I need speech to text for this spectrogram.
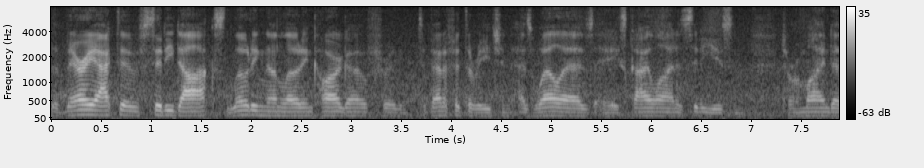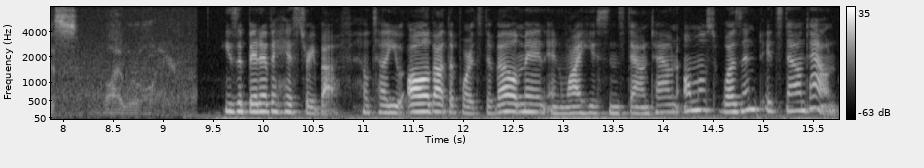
the very active city docks loading and unloading cargo for, to benefit the region, as well as a skyline of City Houston to remind us why we're all here. He's a bit of a history buff. He'll tell you all about the port's development and why Houston's downtown almost wasn't its downtown.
